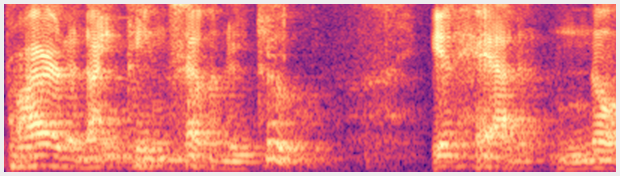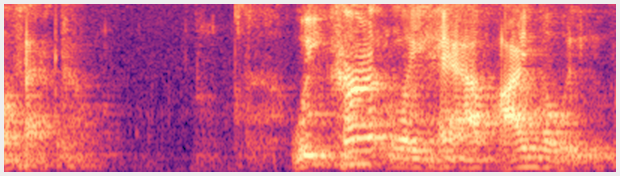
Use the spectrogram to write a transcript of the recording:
prior to 1972. It had no effect. We currently have, I believe,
